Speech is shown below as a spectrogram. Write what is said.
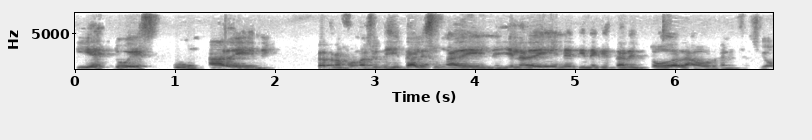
y esto es un ADN la transformación digital es un ADN y el ADN tiene que estar en toda la organización.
